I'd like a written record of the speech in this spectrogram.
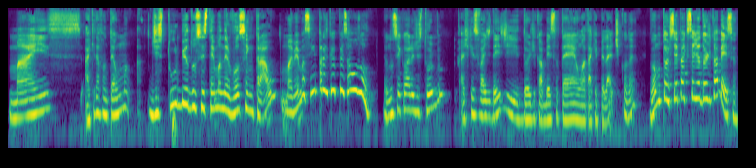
mas aqui tá falando até um distúrbio do sistema nervoso central, mas mesmo assim parece que o pessoal usou. Eu não sei qual era o distúrbio, Acho que isso vai desde dor de cabeça até um ataque epilético, né? Vamos torcer para que seja dor de cabeça.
